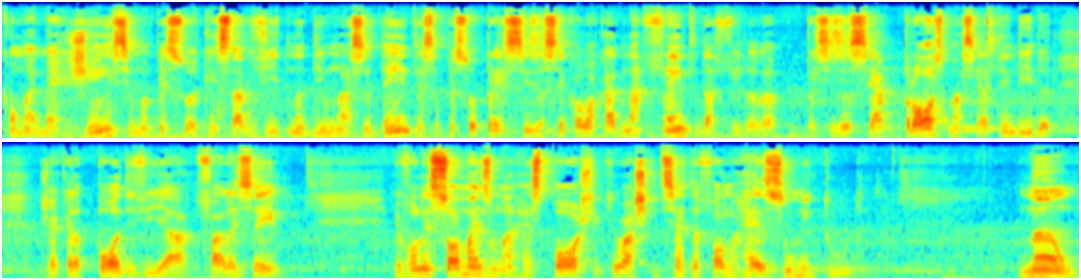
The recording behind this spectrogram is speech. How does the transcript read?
com uma emergência, uma pessoa, quem sabe, vítima de um acidente, essa pessoa precisa ser colocada na frente da fila, ela precisa ser a próxima a ser atendida, já que ela pode vir a falecer. Eu vou ler só mais uma resposta que eu acho que de certa forma resume tudo. Não,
